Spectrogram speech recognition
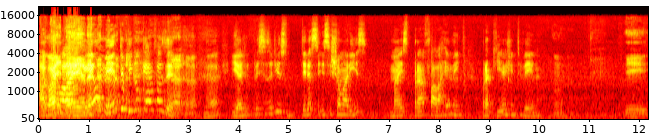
agora eu vou falar ideia, né? realmente o que, que eu quero fazer uhum. né? e a gente precisa disso ter esse, esse chamariz mas para falar realmente para que a gente veio né uhum. e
